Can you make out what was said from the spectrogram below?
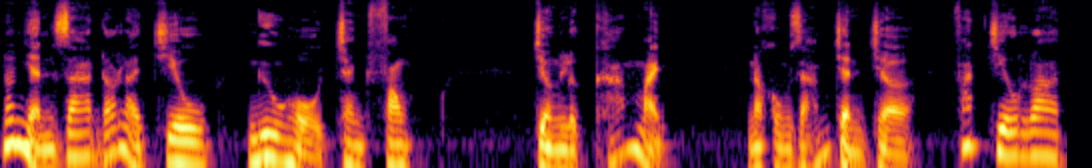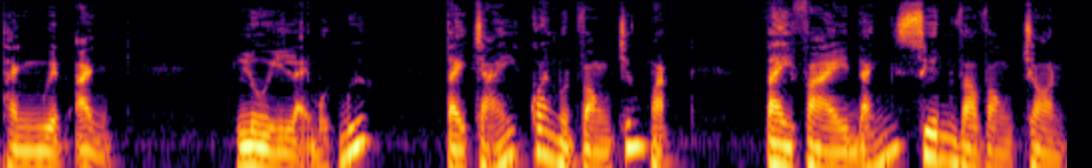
Nó nhận ra đó là chiêu ngưu hổ tranh phong. Trường lực khá mạnh, nó không dám chần chờ, phát chiêu loa thành nguyệt ảnh. Lùi lại một bước, tay trái quay một vòng trước mặt, tay phải đánh xuyên vào vòng tròn.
